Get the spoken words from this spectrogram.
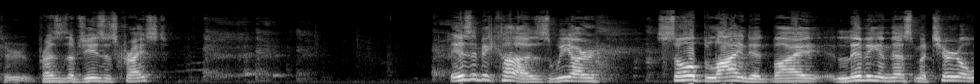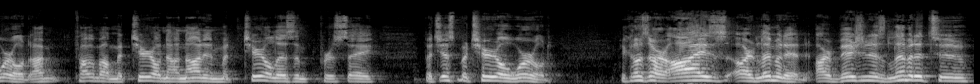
through the presence of Jesus Christ. Is it because we are so blinded by living in this material world? I'm talking about material now, not in materialism per se, but just material world. Because our eyes are limited, our vision is limited to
